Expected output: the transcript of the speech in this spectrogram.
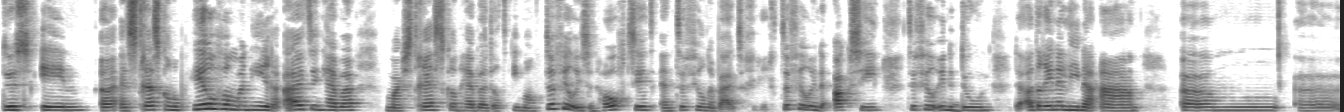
Dus in, uh, en stress kan op heel veel manieren uiting hebben, maar stress kan hebben dat iemand te veel in zijn hoofd zit en te veel naar buiten gericht. Te veel in de actie, te veel in het doen, de adrenaline aan, Um, uh,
